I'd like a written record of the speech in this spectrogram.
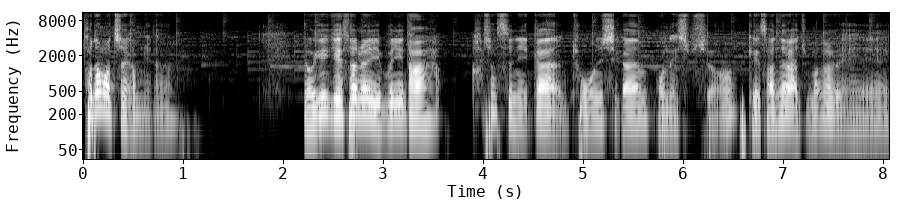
포장마차에 갑니다. 여기 계산을 이분이 다 하셨으니까 좋은 시간 보내십시오. 계산을 아줌마가 왜 해?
